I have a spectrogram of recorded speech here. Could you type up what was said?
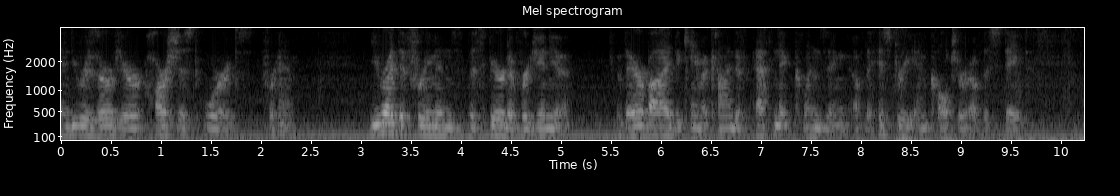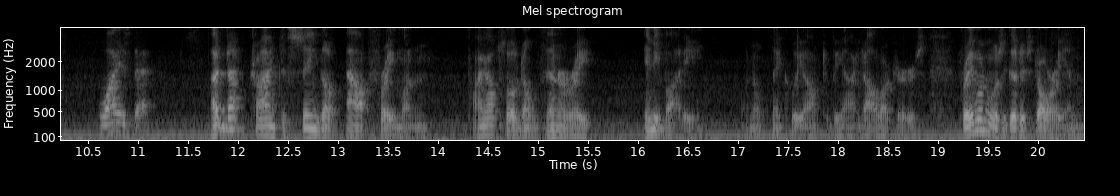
and you reserve your harshest words for him. You write that Freeman's The Spirit of Virginia thereby became a kind of ethnic cleansing of the history and culture of the state. Why is that? I'm not trying to single out Freeman. I also don't venerate anybody. I don't think we ought to be idolaters. Freeman was a good historian.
